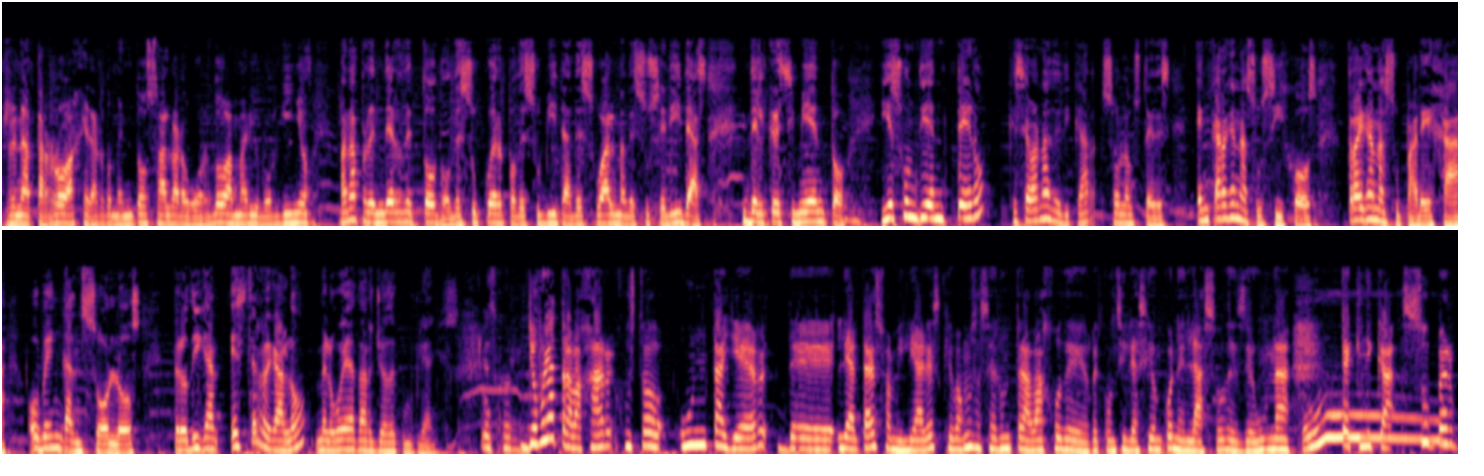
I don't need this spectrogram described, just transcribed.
Renata Roa, Gerardo Mendoza, Álvaro Gordoa, Mario Borguiño. Van a aprender de todo, de su cuerpo, de su vida, de su alma, de sus heridas, del crecimiento. Y es un día entero que se van a dedicar solo a ustedes. Encarguen a sus hijos, traigan a su pareja o vengan solos, pero digan, este regalo me lo voy a dar yo de cumpleaños. Yo voy a trabajar justo un taller de lealtades familiares que vamos a hacer un trabajo de reconciliación con el lazo desde una Uh. técnica súper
